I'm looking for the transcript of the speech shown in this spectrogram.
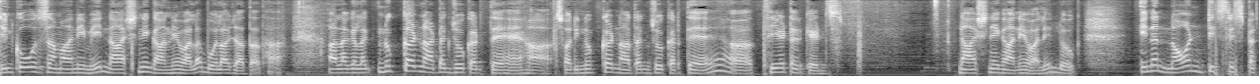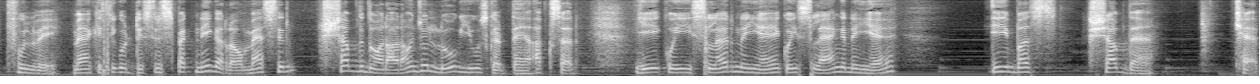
जिनको उस ज़माने में नाचने गाने वाला बोला जाता था। अलग अलग नुक्कड़ नाटक जो करते हैं हाँ सॉरी नुक्कड़ नाटक जो करते हैं थिएटर किड्स नाचने गाने वाले लोग। इन अ नॉन डिसरिस्पेक्टफुल वे मैं किसी को डिसरिस्पेक्ट नहीं कर रहा हूँ, मैं सिर्फ़ शब्द दोहरा रहा हूँ जो लोग यूज़ करते हैं, अक्सर। ये कोई स्लर नहीं है, कोई स्लैंग नहीं है, ये बस शब्द हैं। खैर।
